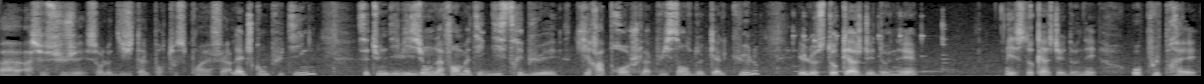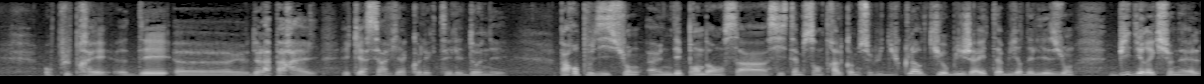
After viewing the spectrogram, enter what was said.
euh, à ce sujet sur le digitalpourtous.fr. L'Edge Computing, c'est une division de l'informatique distribuée qui rapproche la puissance de calcul et le stockage des données au plus près, des, euh, de l'appareil et qui a servi à collecter les données. Par opposition à une dépendance à un système central comme celui du cloud qui oblige à établir des liaisons bidirectionnelles,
